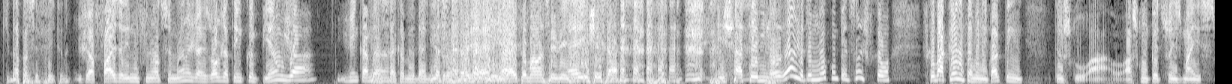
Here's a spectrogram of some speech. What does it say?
que dá para ser feito, né? Já faz ali no final de semana, já resolve, já tem o campeão, já já encaminha. Já sai com a medalhinha, já, troféu, já, já vai tomar uma cervejinha é, e já terminou. Não, já terminou a competição, acho que fica, fica bacana também, né? Claro que tem, tem os, a, as competições mais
